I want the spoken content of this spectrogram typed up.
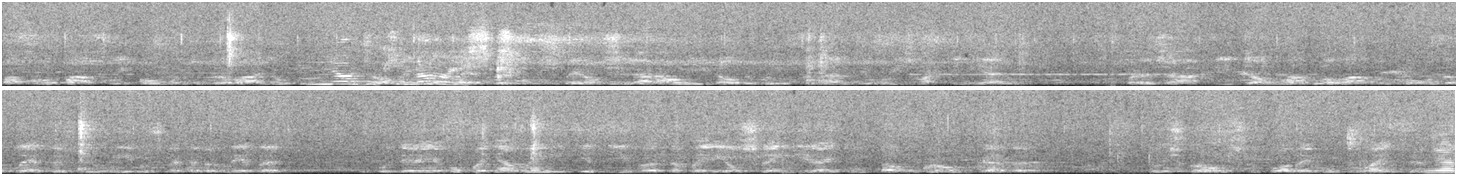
Passo a passo e com muito trabalho, Melhor do que nós. esperam chegar ao nível de Bruno Fernandes e Luís Martiniano. Para já ficam lado a lado com os atletas reunidos na caderneta e por terem acompanhado a iniciativa, também eles têm direito a um cromo cada. Dois cromos que podem muito bem servir Já de viste isto? inspiração para os jovens jogadores. Olha, olha para aqui, Na olha. caderneta vão olhar para dois exemplos E ela disse disso. que vale sempre a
